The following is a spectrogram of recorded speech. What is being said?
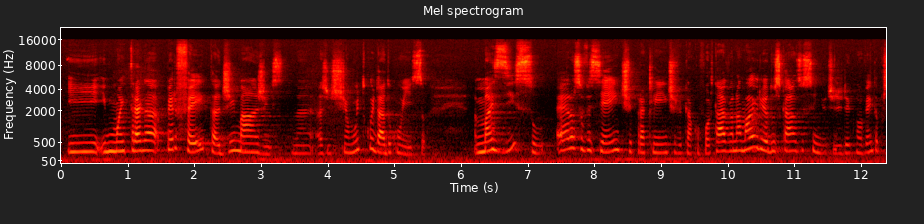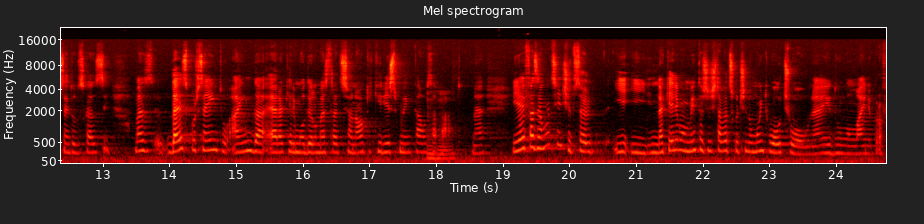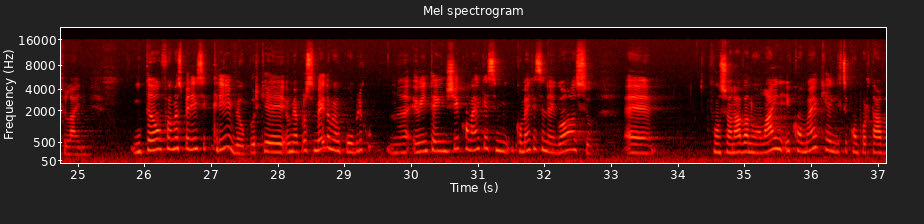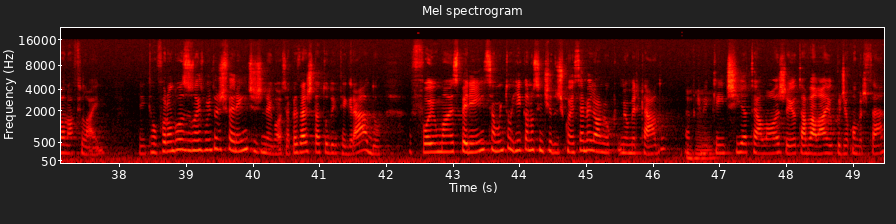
e, e, uma entrega perfeita de imagens. Né? A gente tinha muito cuidado com isso. Mas isso era o suficiente para a cliente ficar confortável? Na maioria dos casos, sim. Eu te diria que 90% dos casos, sim. Mas 10% ainda era aquele modelo mais tradicional que queria experimentar o uhum. sapato. Né? E aí fazia muito sentido. E, e naquele momento a gente estava discutindo muito o O2O, né? E do online para offline. Então foi uma experiência incrível, porque eu me aproximei do meu público, né? eu entendi como é que esse, como é que esse negócio é, funcionava no online e como é que ele se comportava no offline. Então foram duas visões muito diferentes de negócio. Apesar de estar tudo integrado, foi uma experiência muito rica no sentido de conhecer melhor meu, meu mercado, né? porque uhum. quem ia até a loja, eu estava lá, eu podia conversar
